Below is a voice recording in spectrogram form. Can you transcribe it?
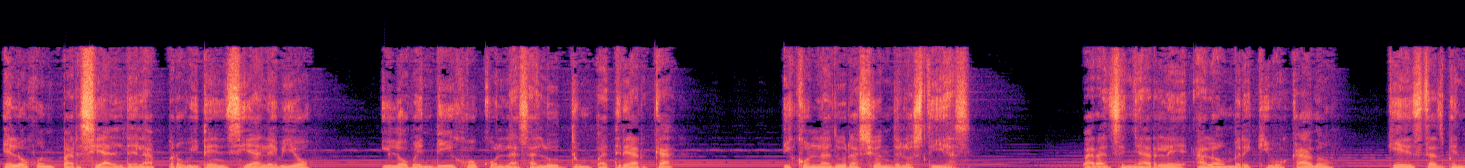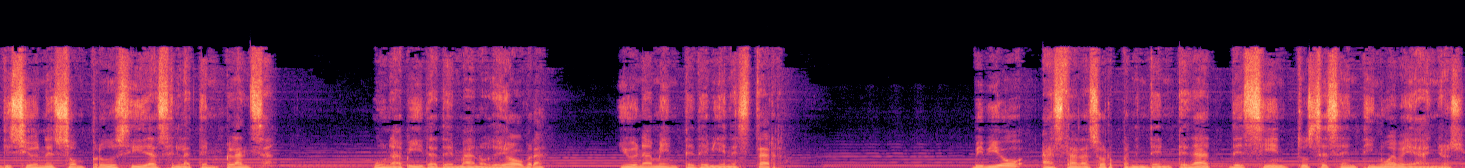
el ojo imparcial de la providencia le vio y lo bendijo con la salud de un patriarca y con la duración de los días, para enseñarle al hombre equivocado que estas bendiciones son producidas en la templanza, una vida de mano de obra y una mente de bienestar. Vivió hasta la sorprendente edad de 169 años.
